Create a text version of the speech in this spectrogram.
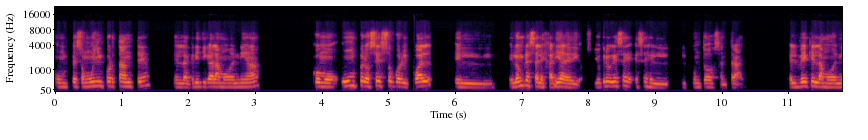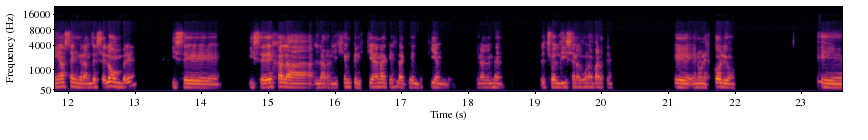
un peso muy importante en la crítica a la modernidad como un proceso por el cual el, el hombre se alejaría de Dios. Yo creo que ese, es el, punto central. Él ve que en la modernidad se engrandece el hombre y se, y se deja la, religión cristiana, que es la que él defiende, finalmente. De hecho, él dice en alguna parte, eh, en un escolio, eh,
